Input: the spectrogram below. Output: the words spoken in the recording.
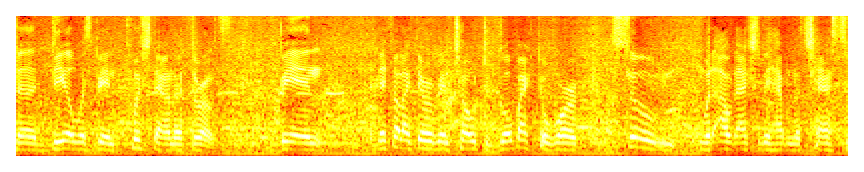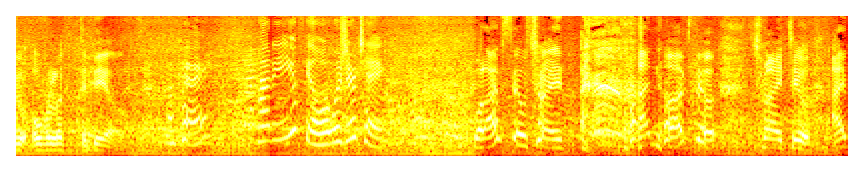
the deal was being pushed down their throats, being they felt like they were being told to go back to work soon without actually having a chance to overlook the deal. Okay. How do you feel? What was your take? Well, I'm still trying. I know I'm still trying to. I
